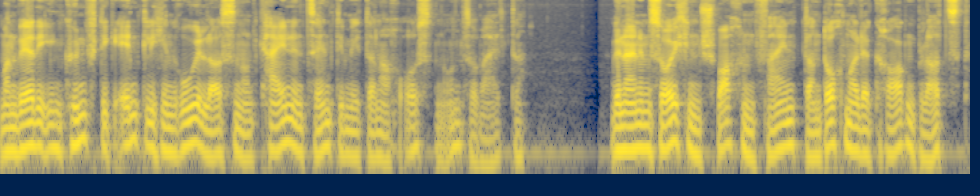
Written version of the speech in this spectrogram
man werde ihn künftig endlich in Ruhe lassen und keinen Zentimeter nach Osten und so weiter. Wenn einem solchen schwachen Feind dann doch mal der Kragen platzt,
